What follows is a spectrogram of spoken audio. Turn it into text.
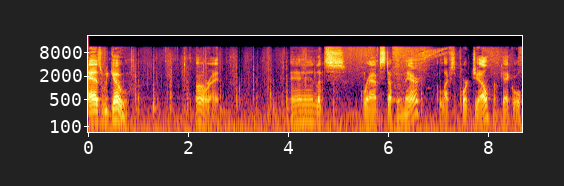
as we go. Alright. And let's grab stuff in there. A life support gel. Okay, cool.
